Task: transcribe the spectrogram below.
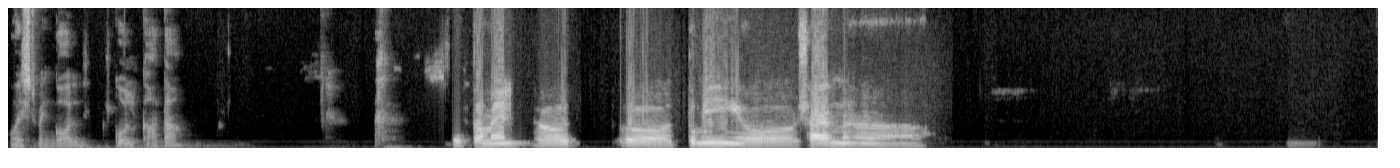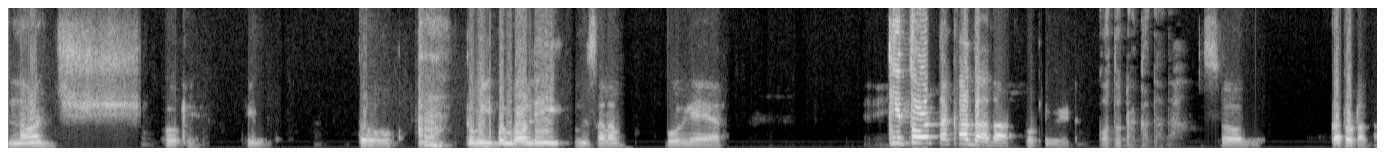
West Bengal, Kolkata. So, તમે तुम्ही अ, शायर न- नाज ओके ठीक तो तुम्ही बंगाली साला भूल गया यार कितो टका दादा ओके वेट কত টাকা দাদা so কত টাকা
